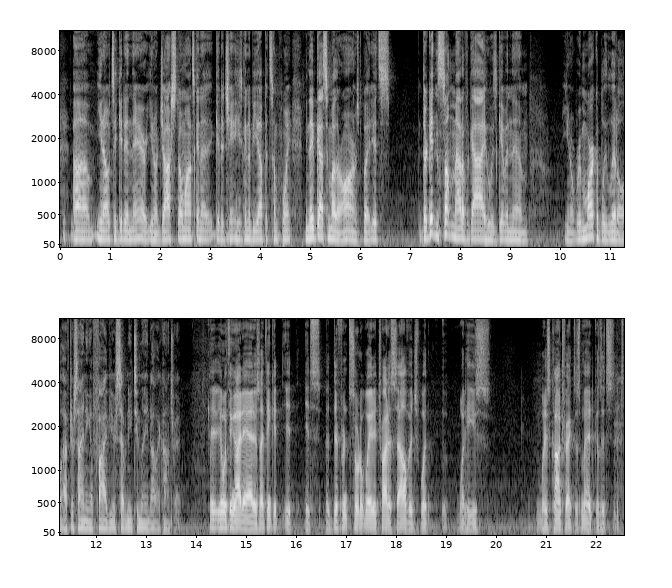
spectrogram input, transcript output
um, you know, to get in there. You know, Josh Staumont's gonna get a chance. He's gonna be up at some point. I mean, they've got some other arms, but it's they're getting something out of a guy who has given them, you know, remarkably little after signing a five-year, seventy-two million dollar contract. The only thing I'd add is I think it, it it's a different sort of way to try to salvage what what he's what his contract has meant because it's it's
